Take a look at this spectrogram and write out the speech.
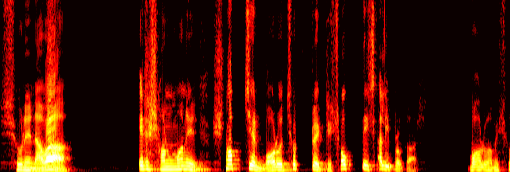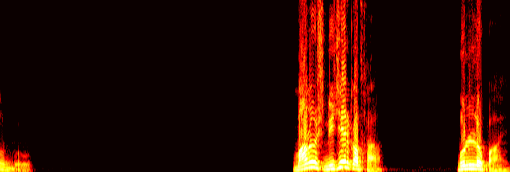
শুনে নেওয়া, এটা সম্মানের সবচেয়ে বড়, ছোট্ট একটি শক্তিশালী প্রকাশ। বলো, আমি শুনব। মানুষ নিজের কথা মূল্য পায়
